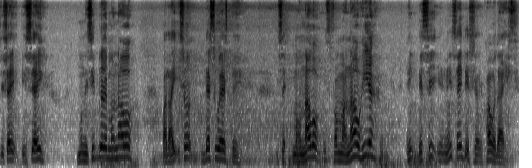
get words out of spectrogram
Dice, dice municipio de Maunabo, paraíso de sueste. Dice Maunabo is from Maunabo here. And it say this is paradise.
